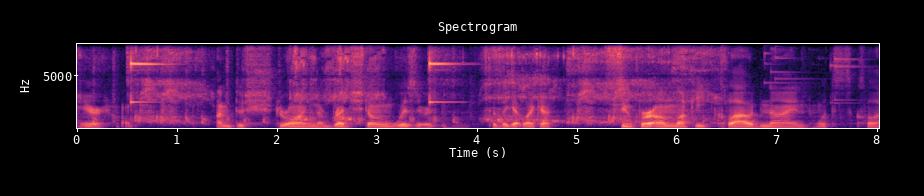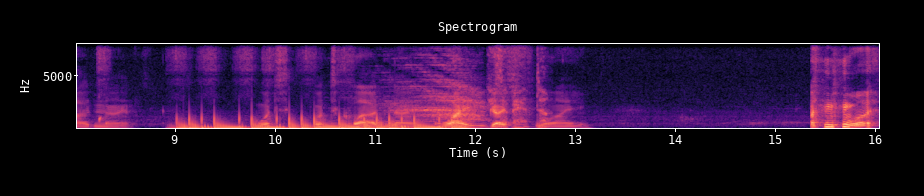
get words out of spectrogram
Here. I'm destroying them. Redstone Wizard. Did they get like a super unlucky Cloud 9? What's Cloud 9? What's what's Cloud 9? Why are you guys flying? what?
